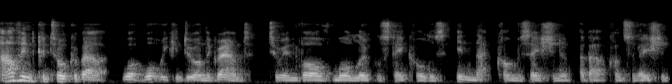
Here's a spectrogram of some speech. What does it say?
Alvin can talk about what, what we can do on the ground to involve more local stakeholders in that conversation about conservation.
